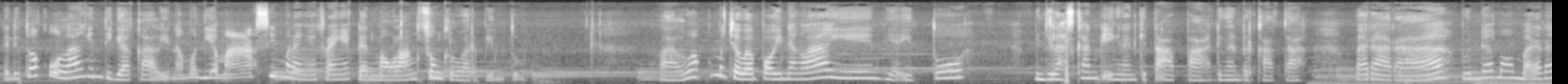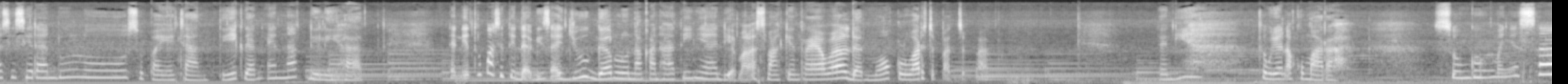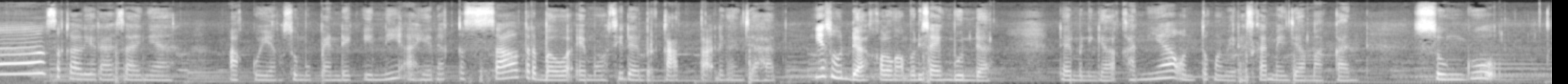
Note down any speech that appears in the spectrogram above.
dan itu aku ulangin tiga kali namun dia masih merengek-rengek dan mau langsung keluar pintu lalu aku mencoba poin yang lain yaitu menjelaskan keinginan kita apa dengan berkata, Mbak Rara, Bunda mau Mbak Rara sisiran dulu supaya cantik dan enak dilihat. Dan itu masih tidak bisa juga melunakkan hatinya, dia malah semakin rewel dan mau keluar cepat-cepat. Dan ya, kemudian aku marah. Sungguh menyesal sekali rasanya. Aku yang sumbu pendek ini akhirnya kesal terbawa emosi dan berkata dengan jahat ya sudah kalau nggak mau disayang bunda. Dan meninggalkannya untuk membereskan meja makan. Sungguh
